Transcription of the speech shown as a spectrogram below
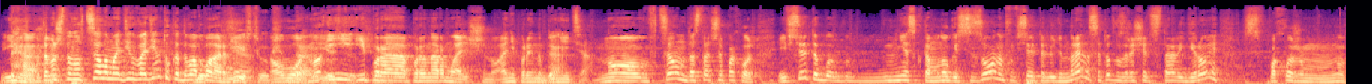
Именно. Потому что, ну, в целом один в один только два Ну, парня. есть, в общем, вот. да, Но есть, и, в и общем, про паранормальщину, а не про инопланетян. Но в целом достаточно похож. И все это несколько там много сезонов, и все это людям нравилось. А тут возвращаются старые герои с похожим, ну,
